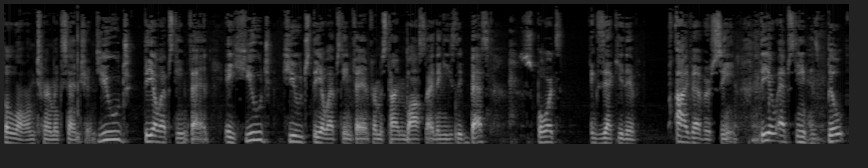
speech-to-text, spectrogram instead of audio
the long term extension. Huge Theo Epstein fan. A huge, huge Theo Epstein fan from his time in Boston. I think he's the best sports executive I've ever seen. Theo Epstein has built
